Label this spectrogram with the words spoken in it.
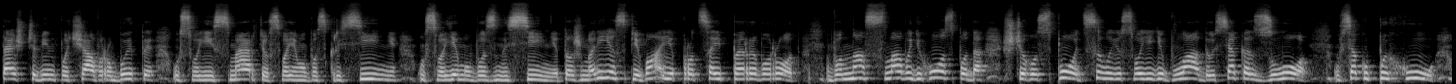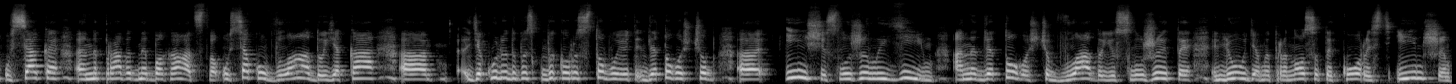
те, що Він почав робити у своїй смерті, у своєму Воскресінні, у своєму Вознесінні. Тож Марія співає про цей переворот. Вона славить Господа, що Господь силою своєї влади, усяке зло, усяку пиху, усяке е, неправедне багатство, усяку владу, яка, е, яку люди використовують для того, щоб е, інші служили їм, а не для того, щоб владою служити людям і приносити користь іншим.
